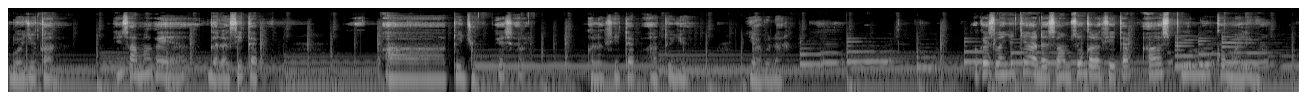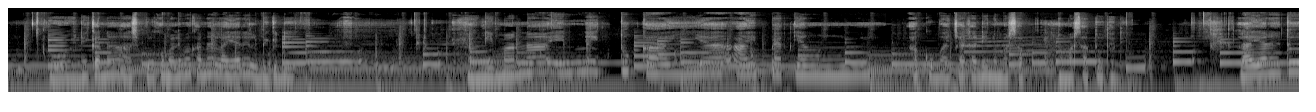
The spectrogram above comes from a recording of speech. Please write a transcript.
2 jutaan. Ini sama kayak Galaxy Tab A7 eh sorry. Galaxy Tab A7 ya benar Oke selanjutnya ada Samsung Galaxy Tab A10,5 Oh ini karena A10,5 karena layarnya lebih gede. Yang di mana ini tuh kayak iPad yang aku baca tadi nomor, nomor satu tadi. Layarnya itu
